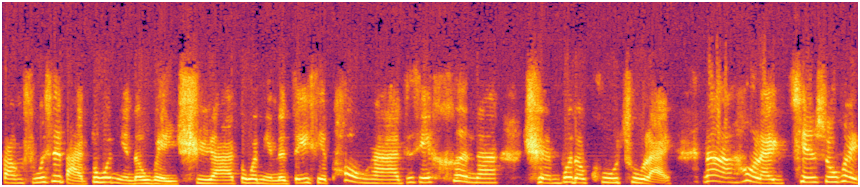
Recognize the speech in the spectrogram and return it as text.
仿佛是把多年的委屈啊、多年的这些痛啊、这些恨啊，全部都哭出来。那后来签书会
